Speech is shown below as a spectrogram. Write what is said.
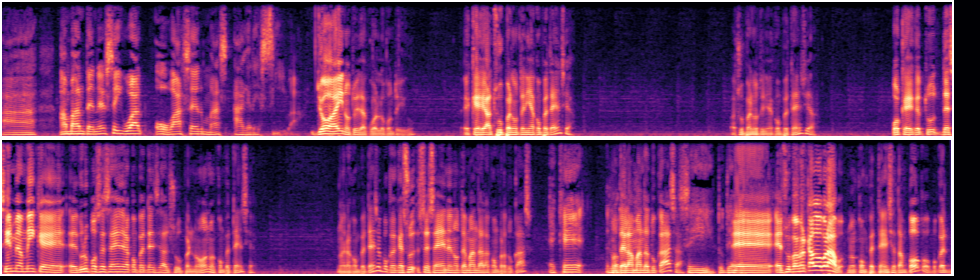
a, a mantenerse igual o va a ser más agresiva. Yo ahí no estoy de acuerdo contigo. Es que al Super no tenía competencia. Al Super no tenía competencia. Porque que tú, decirme a mí que el grupo CCN era competencia del Super, no, no es competencia. No era competencia porque es que CCN no te manda la compra a tu casa. Es que... No lo- te la manda a tu casa. Sí, tú tienes... Eh, el supermercado Bravo no es competencia tampoco, porque el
